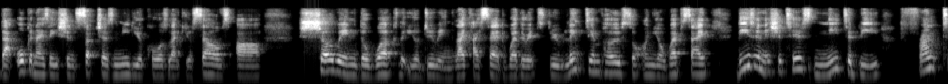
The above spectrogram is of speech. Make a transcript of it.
that organizations such as Media Cause like yourselves are showing the work that you're doing. Like I said, whether it's through LinkedIn posts or on your website, these initiatives need to be front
